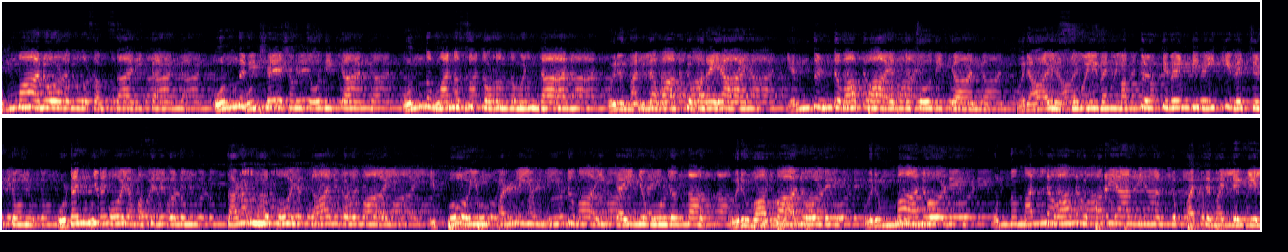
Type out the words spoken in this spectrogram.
ഉമ്മാനോടൊന്ന് സംസാരിക്കാൻ ഒന്ന് വിശേഷം ചോദിക്കാൻ ഒന്ന് മനസ്സ് തുറന്നു മിണ്ടാൻ ഒരു നല്ല വാക്ക് പറയാൻ എന്തുണ്ട് വാപ്പ എന്ന് ചോദിക്കാൻ ഒരായുസ് മുഴുവൻ മക്കൾക്ക് വേണ്ടി നീക്കി വെച്ചിട്ടും ഉടഞ്ഞു പോയ മസിലുകളും തളർന്നു പോയ കാലുകളുമായി ഇപ്പോഴും പള്ളിയും വീടുമായി കഴിഞ്ഞുകൂടുന്ന ഒരു വാപ്പാനോട് ഒരു ഉമ്മാനോട് ഒന്ന് നല്ല വാക്ക് പറയാൻ നിങ്ങൾക്ക് പറ്റുന്നില്ലെങ്കിൽ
